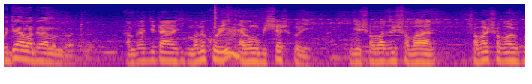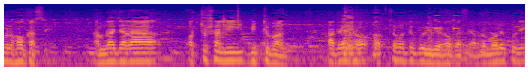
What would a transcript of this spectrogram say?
ওইটাই আমাদের আনন্দ আর কি। আমরা যেটা মনে করি এবং বিশ্বাস করি যে সমাজে সবার সবার সবার উপর হক আছে। আমরা যারা অর্থশালী, বিত্তবান, তাদের অর্থের মধ্যে গরিবের হক আছে। আমরা মনে করি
